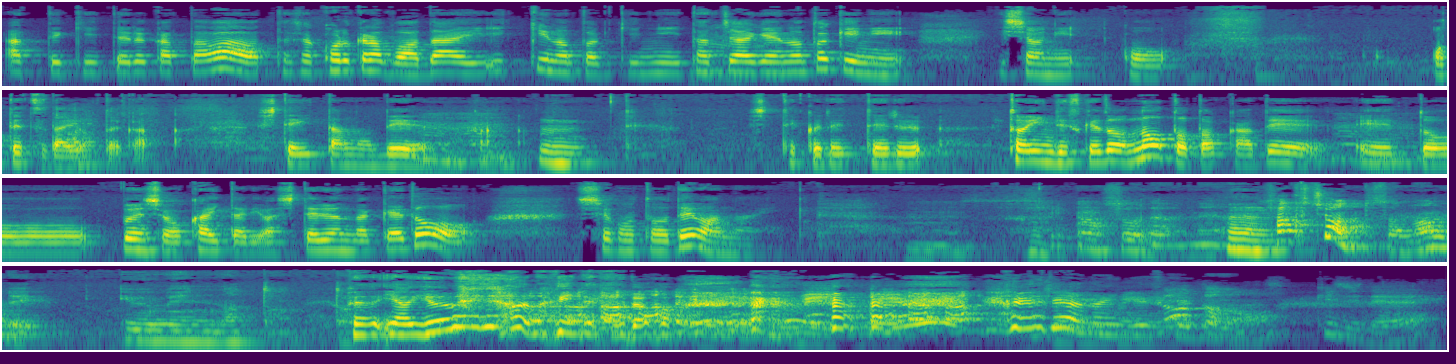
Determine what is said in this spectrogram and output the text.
あって聞いてる方は私はコルクラボは第1期の時に立ち上げの時に一緒にこうお手伝いをというかしていたので、うん知ってくれてるといいんですけどノートとかで、うんえー、と文章を書いたりはしてるんだけど仕事ではないうん。そうだよね。うん。さくちゃんってさなんで有名になったんだいや有名ではないんだけど。有 名有名。ではないんですけど記事で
